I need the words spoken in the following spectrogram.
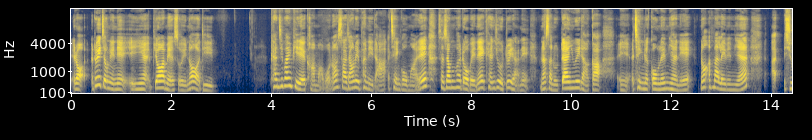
အဲ့တော့အတွေ့အကြုံတွေနဲ့ရင်ပြောရမယ်ဆိုရင်တော့ဒီခန်းကြီးပိုင်းဖြည့်တဲ့အခါမှာပေါ့နော်စာကြောင်းတွေဖတ်နေတာအချိန်ကုန်ပါတယ်စာကြောင်းမဖတ်တော့ဘဲနဲ့ခန်းကြီးကိုတွေ့တာနဲ့မနက်ဆန်တို့တန်းရွေးတာကအဲအချိန်လည်းကုန်လဲမြန်တယ်နော်အမှတ်လည်းမြန် ယူ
